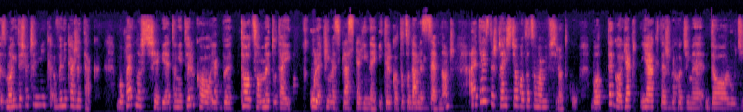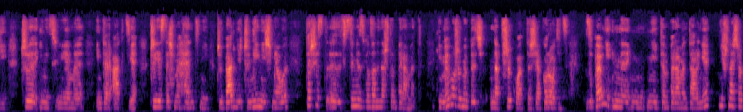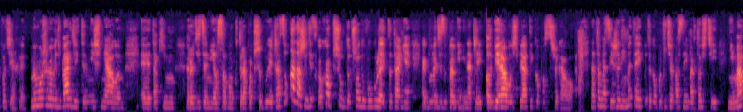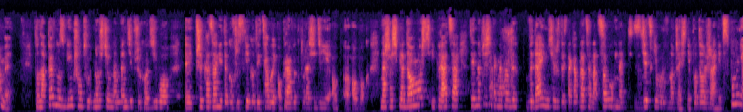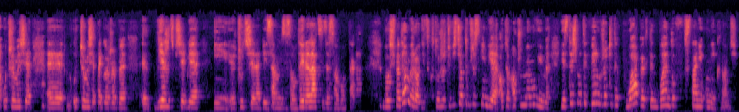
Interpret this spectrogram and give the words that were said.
Z moich doświadczeń wynika, że tak bo pewność siebie to nie tylko jakby to, co my tutaj ulepimy z plasteliny i tylko to, co damy z zewnątrz, ale to jest też częściowo to, co mamy w środku, bo od tego, jak, jak też wychodzimy do ludzi, czy inicjujemy interakcje, czy jesteśmy chętni, czy bardziej, czy mniej nieśmiały, też jest y, z tym jest związany nasz temperament. I my możemy być na przykład też jako rodzic zupełnie inny, inni temperamentalnie niż nasze pociechy. My możemy być bardziej tym nieśmiałym, e, takim rodzicem i osobą, która potrzebuje czasu, a nasze dziecko hop, siup do przodu w ogóle i totalnie jakby będzie zupełnie inaczej odbierało świat i go postrzegało. Natomiast jeżeli my tej, tego poczucia własnej wartości nie mamy, to na pewno z większą trudnością nam będzie przychodziło y, przekazanie tego wszystkiego, tej całej oprawy, która się dzieje obok. Nasza świadomość i praca, to jednocześnie tak naprawdę wydaje mi się, że to jest taka praca nad sobą i nad, z dzieckiem równocześnie, podążanie. Wspólnie uczymy się, y, uczymy się tego, żeby y, wierzyć w siebie i czuć się lepiej samym ze sobą, tej relacji ze sobą, tak? Bo świadomy rodzic, który rzeczywiście o tym wszystkim wie, o tym, o czym my mówimy, jesteśmy tych wielu rzeczy, tych pułapek, tych błędów w stanie uniknąć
